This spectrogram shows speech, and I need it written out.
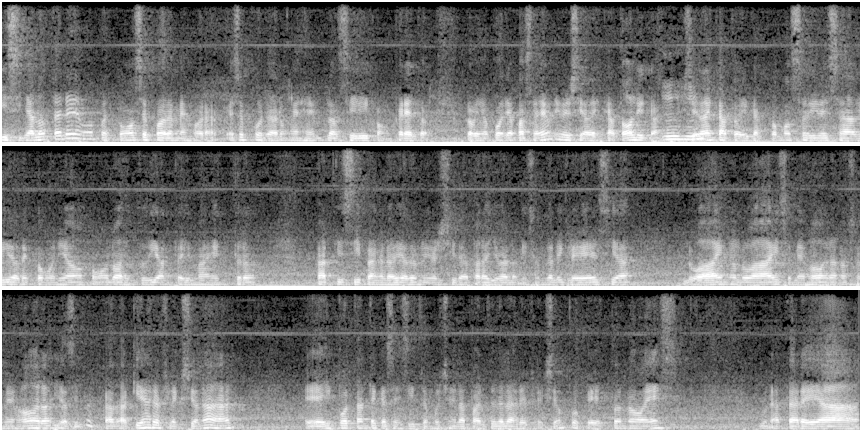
Y si ya lo tenemos, pues cómo se puede mejorar. Eso es por dar un ejemplo así concreto. Lo mismo podría pasar en universidades católicas. Universidades católicas, cómo se vive esa vida de comunión, cómo los estudiantes y maestros participan en la vida de la universidad para llevar la misión de la iglesia. Lo hay, no lo hay, se mejora, no se mejora. Y así pues cada quien reflexionar. Es importante que se insiste mucho en la parte de la reflexión porque esto no es una tarea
